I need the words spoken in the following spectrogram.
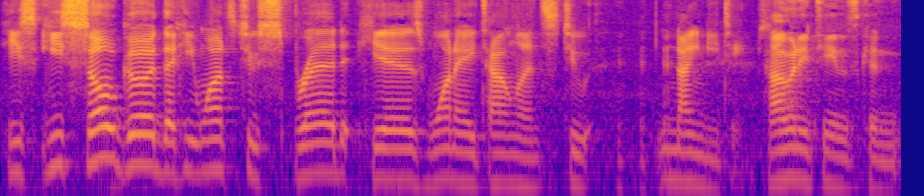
He's he's so good that he wants to spread his one A talents to ninety teams. How many teams can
